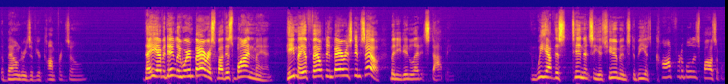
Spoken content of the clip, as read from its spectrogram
the boundaries of your comfort zone. They evidently were embarrassed by this blind man. He may have felt embarrassed himself, but he didn't let it stop him. And we have this tendency as humans to be as comfortable as possible.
